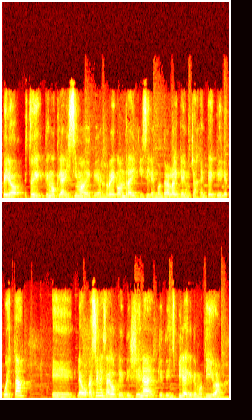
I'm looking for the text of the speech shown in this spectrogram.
Pero estoy, tengo clarísimo de que es re contra difícil encontrarlo y que hay mucha gente que le cuesta. Eh, la vocación es algo que te llena, que te inspira y que te motiva.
